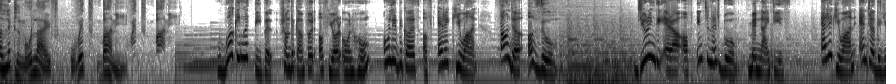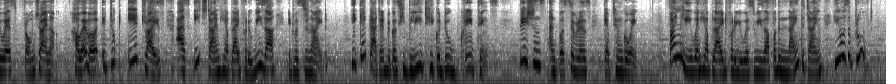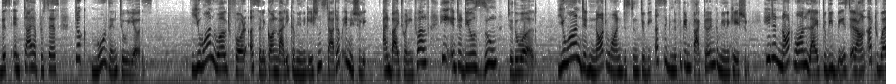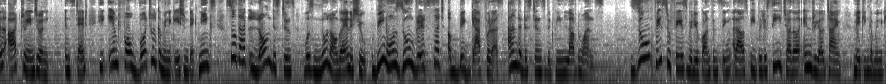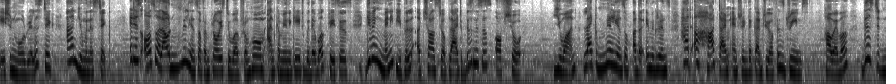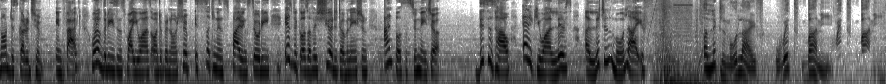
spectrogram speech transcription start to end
A little more life with Bani. With Bani. Working with people from the comfort of your own home only because of Eric Yuan, founder of Zoom. During the era of internet boom, mid 90s, Eric Yuan entered the US from China. However, it took 8 tries as each time he applied for a visa, it was denied. He kept at it because he believed he could do great things. Patience and perseverance kept him going. Finally, when he applied for a US visa for the ninth time, he was approved. This entire process took more than two years. Yuan worked for a Silicon Valley communication startup initially, and by 2012, he introduced Zoom to the world. Yuan did not want distance to be a significant factor in communication. He did not want life to be based around a 12 hour train journey. Instead, he aimed for virtual communication techniques so that long distance was no longer an issue. We know Zoom bridged such a big gap for us and the distance between loved ones. Zoom face to face video conferencing allows people to see each other in real time, making communication more realistic and humanistic. It has also allowed millions of employees to work from home and communicate with their workplaces, giving many people a chance to apply to businesses offshore. Yuan, like millions of other immigrants, had a hard time entering the country of his dreams. However, this did not discourage him. In fact, one of the reasons why Yuan's entrepreneurship is such an inspiring story is because of his sheer determination and persistent nature. This is how Eric Yuan lives a little more life. A little more life with Bani. With Bani.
